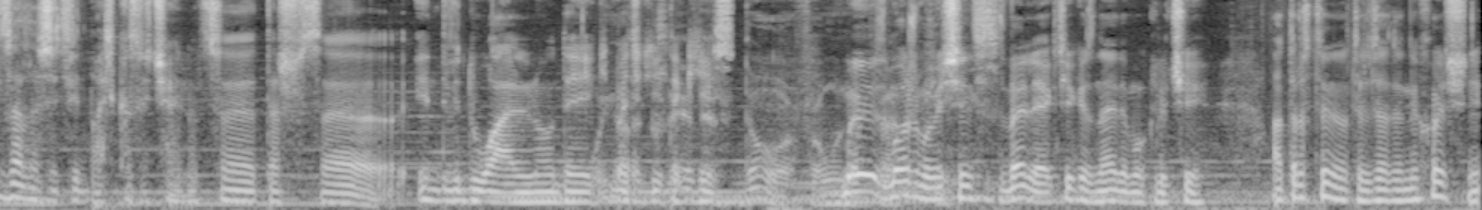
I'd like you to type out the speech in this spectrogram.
залежить від батька, звичайно. Це теж все індивідуально, деякі батьки такі. Ми зможемо відчинити двері, як тільки знайдемо ключі. А тростину ти взяти не хочеш, ні?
